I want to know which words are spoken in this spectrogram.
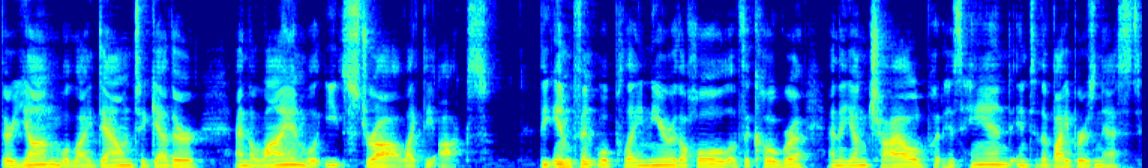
their young will lie down together, and the lion will eat straw like the ox. The infant will play near the hole of the cobra, and the young child put his hand into the viper's nest.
